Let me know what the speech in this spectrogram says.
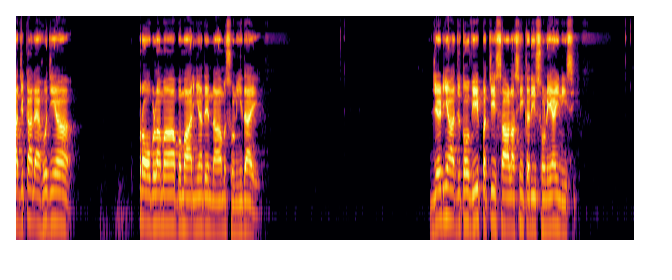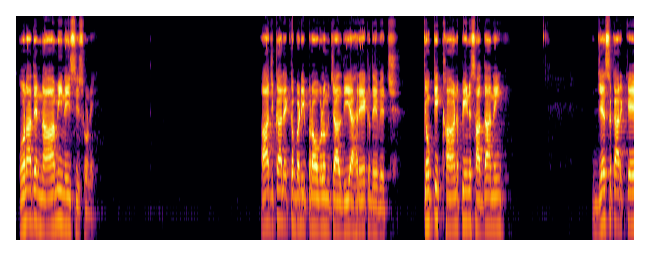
ਅੱਜ ਕੱਲ ਇਹੋ ਜੀਆਂ ਪ੍ਰੋਬਲਮਾਂ ਬਿਮਾਰੀਆਂ ਦੇ ਨਾਮ ਸੁਣੀਦਾ ਏ। ਜਿਹੜੀਆਂ ਅੱਜ ਤੋਂ 20 25 ਸਾਲ ਅਸੀਂ ਕਦੀ ਸੁਣਿਆ ਹੀ ਨਹੀਂ ਸੀ। ਉਹਨਾਂ ਦੇ ਨਾਮ ਹੀ ਨਹੀਂ ਸੀ ਸੁਣੇ। ਅੱਜ ਕੱਲ ਇੱਕ ਬੜੀ ਪ੍ਰੋਬਲਮ ਚੱਲਦੀ ਆ ਹਰੇਕ ਦੇ ਵਿੱਚ, ਕਿਉਂਕਿ ਖਾਣ ਪੀਣ ਸਾਦਾ ਨਹੀਂ। ਜਿਸ ਕਰਕੇ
